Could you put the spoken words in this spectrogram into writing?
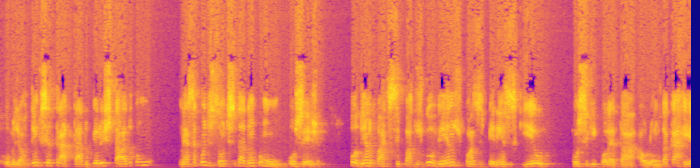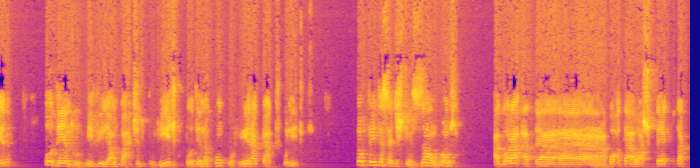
ou melhor, tem que ser tratado pelo Estado como nessa condição de cidadão comum, ou seja, podendo participar dos governos com as experiências que eu consegui coletar ao longo da carreira, podendo me filiar a um partido político, podendo concorrer a cargos políticos. Então, feita essa distinção, vamos agora a, a, abordar o aspecto da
